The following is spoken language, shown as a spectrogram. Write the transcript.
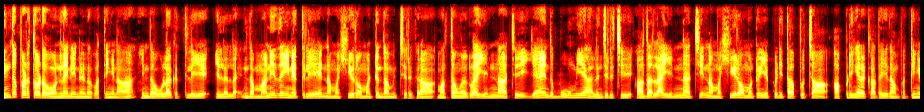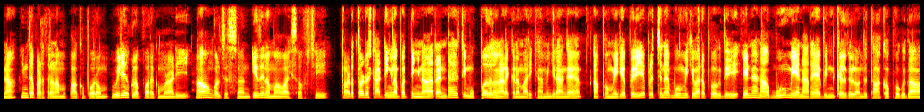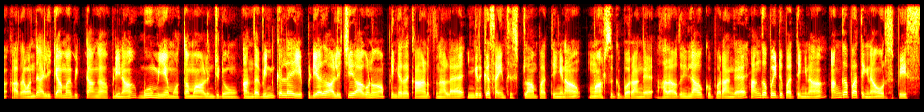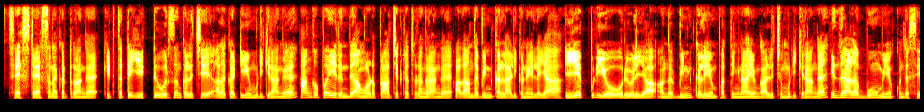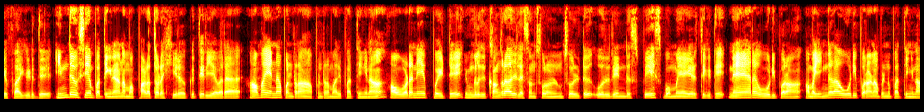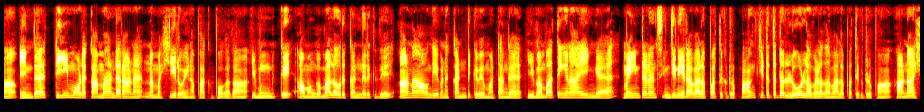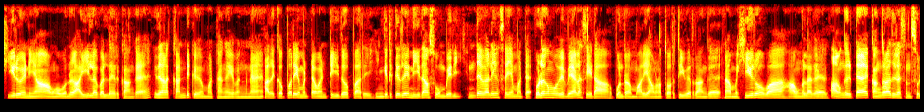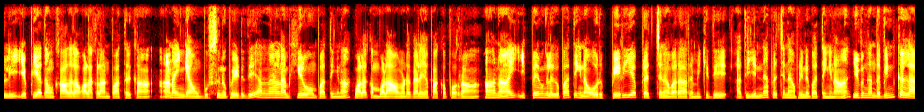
இந்த படத்தோட ஒன்லைன் என்னென்னு பார்த்தீங்கன்னா இந்த உலகத்திலேயே இல்லை இல்லை இந்த மனித இனத்திலேயே நம்ம ஹீரோ மட்டும்தான் மிச்சிருக்கிறான். மற்றவங்களுக்குலாம் என்னாச்சு? ஏன் இந்த பூமியே அழிஞ்சிடுச்சு? அதெல்லாம் என்னாச்சு? நம்ம ஹீரோ மட்டும் எப்படி தப்புச்சான்? அப்படிங்கிற கதையை தான் பார்த்தீங்கன்னா இந்த படத்தில் நம்ம பார்க்க போகிறோம் வீடியோக்குள்ளே போகிறதுக்கு முன்னாடி நான் உங்கள் ஜஸ்வந்த். இது நம்ம வாய்ஸ் ஆஃப் ஜி படத்தோட ஸ்டார்டிங்கில் பார்த்தீங்கன்னா ரெண்டாயிரத்தி முப்பதில் நடக்கிற மாதிரி காமிக்கிறாங்க. அப்போ மிகப்பெரிய பிரச்சனை பூமிக்கு வரப்போகுது. என்னன்னா பூமியை நிறைய விண்கல்கள் வந்து தாக்க போகுதான். அதை வந்து அழிக்காம விட்டாங்க அப்படின்னா பூமியை மொத்தமாக அழிஞ்சிடும். அந்த விண்கல்லை எப்படியாவது அழிச்சே ஆகணும் அப்படிங்கிற காரணத்தினால இங்க இருக்க சயின்டிஸ்ட்லாம் பார்த்தீங்கன்னா மார்ஸுக்கு போறாங்க. அதாவது நிலாவுக்கு போறாங்க. அங்க போயிட்டு பார்த்தீங்கன்னா அங்க பார்த்தீங்கன்னா ஒரு ஸ்பேஸ் ஸ்டேஷனை கட்டுறாங்க. கிட்டத்தட்ட எட்டு வருஷம் கழிச்சு அதை கட்டியும் முடிக்கிறாங்க. அங்க போய் இருந்து அவங்களோட ப்ராஜெக்டை தொடங்குறாங்க. அதான் அந்த விண்கல் அழிக்கணும் இல்லையா? எப்படியோ ஒரு வழியா அந்த விண்கலையும் பார்த்தீங்கன்னா இவங்க அழிச்சு முடிக்கிறாங்க. இதனால பூமியும் கொஞ்சம் சேஃப் ஆகிடுது. இந்த விஷயம் பார்த்தீங்கன்னா நம்ம படத்தோட ஹீரோவுக்கு தெரிய வர அவன் என்ன பண்றான் அப்படின்ற மாதிரி பார்த்தீங்கன்னா அவன் உடனே போயிட்டு இவங்களுக்கு கங்க்ராச்சுலேஷன் சொல்லணும்னு சொல்லிட்டு ஒரு ரெண்டு ஸ்பேஸ் பொம்மையை எடுத்துக்கிட்டு நேரா ஓடி போறான். அவன் எங்கதான் ஓடி போறான் அப்படின்னு பார்த்தீங்கன்னா இந்த டீமோட கமாண்டரான நம்ம ஹீரோயினை பார்க்க போக தான். இவங்களுக்கு அவங்க மேல ஒரு கண் இருக்குது. ஆனா அவங்க இவனை கண்டுக்கவே மாட்டாங்க. இவன் பார்த்தீங்கன்னா இங்க மெயின்டெனன்ஸ் இன்ஜினியராக வேலை பார்த்துக்கிட்டு இருப்பான். கிட்டத்தட்ட லோ லெவலில் தான் வேலை பார்த்துக்கிட்டு இருப்பான். ஆனால் ஹீரோயினியா அவங்க ஒரு ஹை லெவலில் இருக்காங்க. இதனால் கண்டுக்கவே மாட்டாங்க இவங்கன. அதுக்கப்புறம் இவன்ட்ட வந்துட்டு இதோ பாரு இங்கே இருக்கிறதே நீ தான் சோம்பேறி. இந்த வேலையும் செய்ய மாட்டேன். உலகமாகவே வேலை செய்டா அப்படின்ற மாதிரி அவனை துரத்தி விடுறாங்க. நம்ம ஹீரோவா அவங்கள அவங்ககிட்ட கங்க்ராச்சுலேஷன் சொல்லி எப்படியாவது அவன் காதலாக வளர்க்கலான்னு பார்த்துருக்கான். ஆனால் இங்கே அவன் புஷ்ஷுன்னு போயிடுது. அதனால நம்ம ஹீரோவும் பார்த்தீங்கன்னா வழக்கம் போல் அவனோட வேலையை பார்க்க போகிறான் ஆனால் இப்போ இவங்களுக்கு பார்த்தீங்கன்னா ஒரு பெரிய பிரச்சனை வர ஆரம்பிக்குது. அது என்ன பிரச்சனை அப்படின்னு பார்த்தீங்கன்னா பார்த்தீங்கன்னா இவங்க அந்த விண்கல்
